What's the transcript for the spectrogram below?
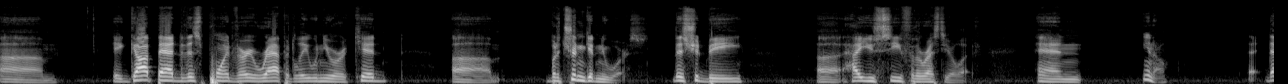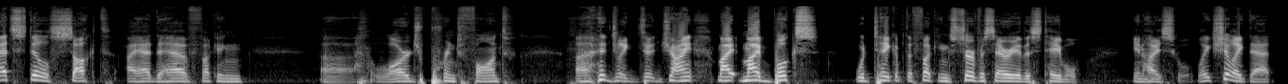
um, it got bad to this point very rapidly when you were a kid, um, but it shouldn't get any worse. This should be uh, how you see for the rest of your life, and you know that still sucked. I had to have fucking uh, large print font, uh, like gi- giant. My my books would take up the fucking surface area of this table in high school. Like shit like that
